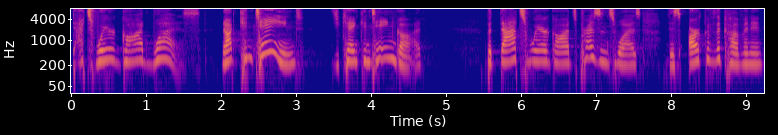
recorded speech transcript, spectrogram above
That's where God was. Not contained. You can't contain God. But that's where God's presence was this Ark of the Covenant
